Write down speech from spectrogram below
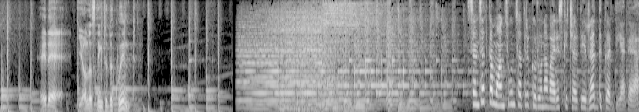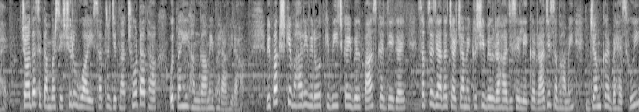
Hey there, you're listening to The Quint. संसद का मानसून सत्र कोरोना वायरस के चलते रद्द कर दिया गया है 14 सितंबर से शुरू हुआ ये सत्र जितना छोटा था, उतना ही हंगामे भरा भी रहा। विपक्ष के भारी विरोध के बीच कई बिल पास कर दिए गए। सबसे ज़्यादा चर्चा में कृषि बिल रहा, जिसे लेकर राज्यसभा में जमकर बहस हुई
